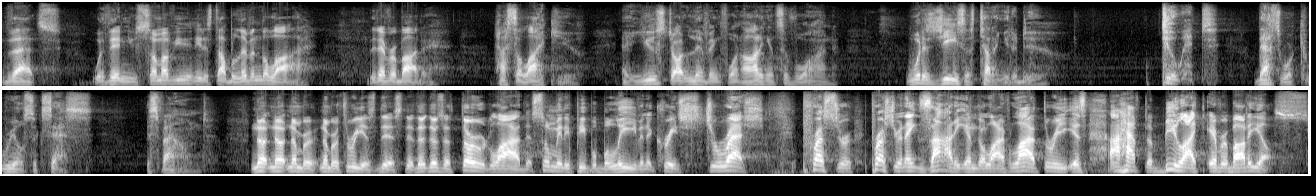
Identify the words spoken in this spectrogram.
that's within you. Some of you need to stop living the lie that everybody has to like you. And you start living for an audience of one. What is Jesus telling you to do? Do it. That's where real success is found. No, no, number, number three is this. There, there's a third lie that so many people believe, and it creates stress, pressure, pressure, and anxiety in their life. Lie three is I have to be like everybody else.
